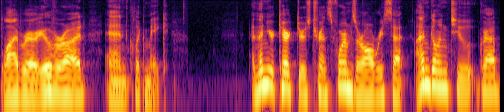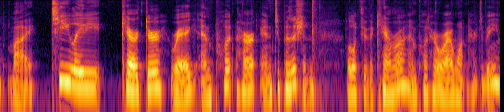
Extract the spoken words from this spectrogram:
library override and click make. And then your character's transforms are all reset. I'm going to grab my Tea Lady character rig and put her into position. I'll look through the camera and put her where I want her to be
